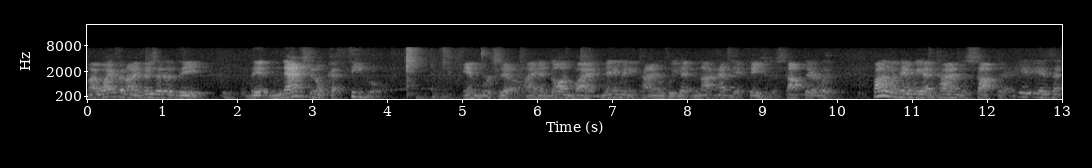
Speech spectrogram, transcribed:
My wife and I visited the, the National Cathedral in Brazil. I had gone by it many, many times. We had not had the occasion to stop there. But finally, one day we had time to stop there. It is an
